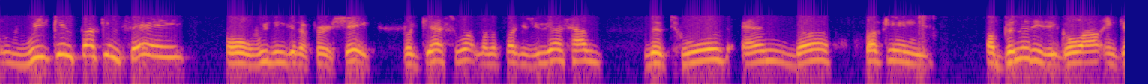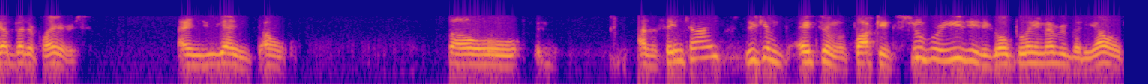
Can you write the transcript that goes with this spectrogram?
We can fucking say, oh, we didn't get a first shake. But guess what, motherfuckers? You guys have the tools and the fucking ability to go out and get better players. And you guys don't. So at the same time, you can it's fucking super easy to go blame everybody else.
